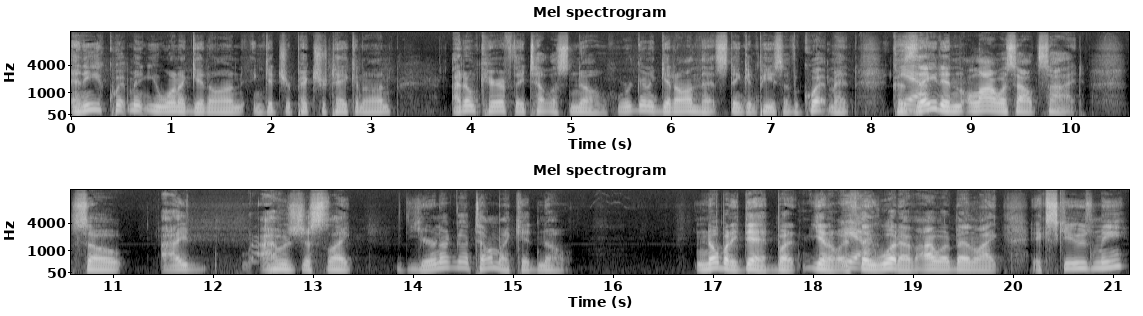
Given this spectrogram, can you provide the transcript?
any equipment you want to get on and get your picture taken on. I don't care if they tell us no. We're going to get on that stinking piece of equipment because Yeah. they didn't allow us outside. So I, I was just like, you're not going to tell my kid no nobody did, but you know, if Yeah. they would have, I would have been like, "Excuse me,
